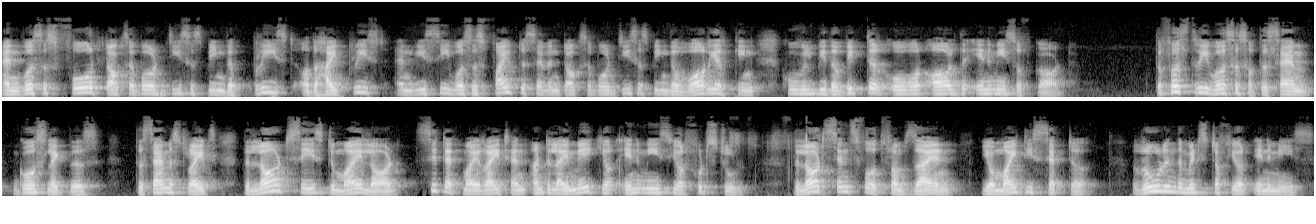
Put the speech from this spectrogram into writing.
and verses 4 talks about Jesus being the priest or the high priest, and we see verses 5 to 7 talks about Jesus being the warrior king who will be the victor over all the enemies of God. The first three verses of the psalm goes like this. The psalmist writes, The Lord says to my Lord, Sit at my right hand until I make your enemies your footstool. The Lord sends forth from Zion your mighty scepter. Rule in the midst of your enemies.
